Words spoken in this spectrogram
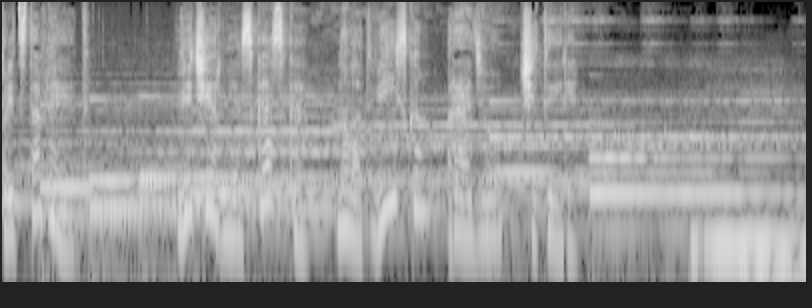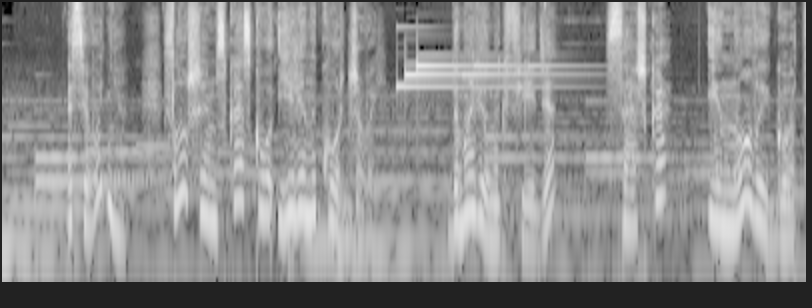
представляет Вечерняя сказка на Латвийском радио 4 А сегодня слушаем сказку Елены Корджевой. Домовенок Федя, Сашка и Новый год.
